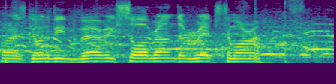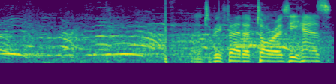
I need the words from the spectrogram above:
Torres going to be very sore around the ribs tomorrow. And to be fair to Torres, he has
